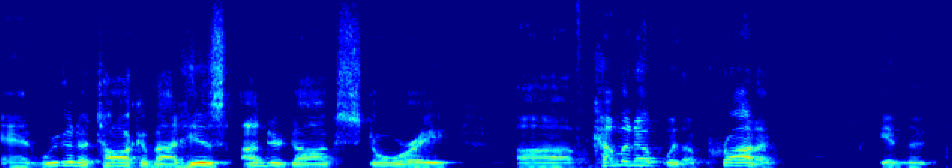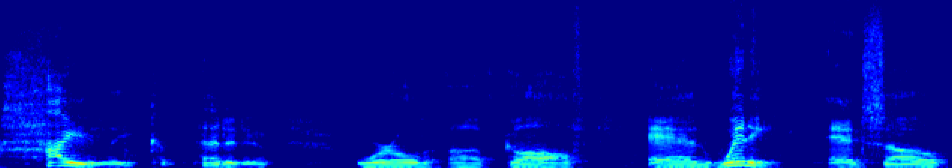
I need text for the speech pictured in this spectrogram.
And we're going to talk about his underdog story of coming up with a product in the highly competitive world of golf and winning. And so,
